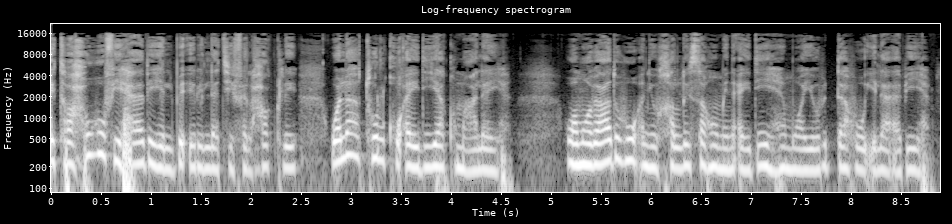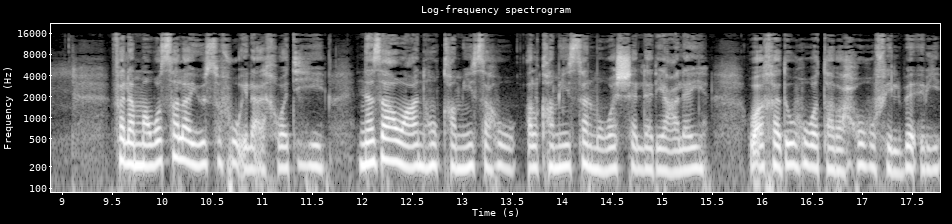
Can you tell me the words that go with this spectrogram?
اطرحوه في هذه البئر التي في الحقل ولا تلقوا أيديكم عليه. ومراده أن يخلصه من أيديهم ويرده إلى أبيه. فلما وصل يوسف إلى إخوته نزعوا عنه قميصه القميص الموشى الذي عليه وأخذوه وطرحوه في البئر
